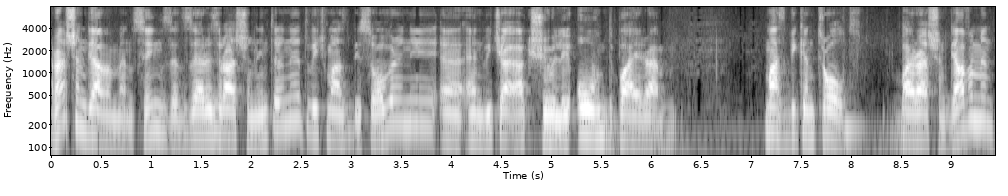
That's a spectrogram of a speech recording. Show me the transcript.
Russian government thinks that there is Russian internet which must be sovereign uh, and which are actually owned by, Ru- must be controlled by Russian government.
